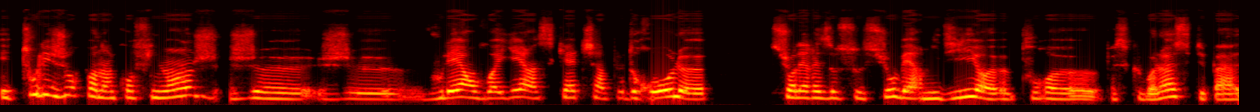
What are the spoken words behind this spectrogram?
et tous les jours pendant le confinement, je, je, voulais envoyer un sketch un peu drôle euh, sur les réseaux sociaux vers midi euh, pour parce que voilà c'était pas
